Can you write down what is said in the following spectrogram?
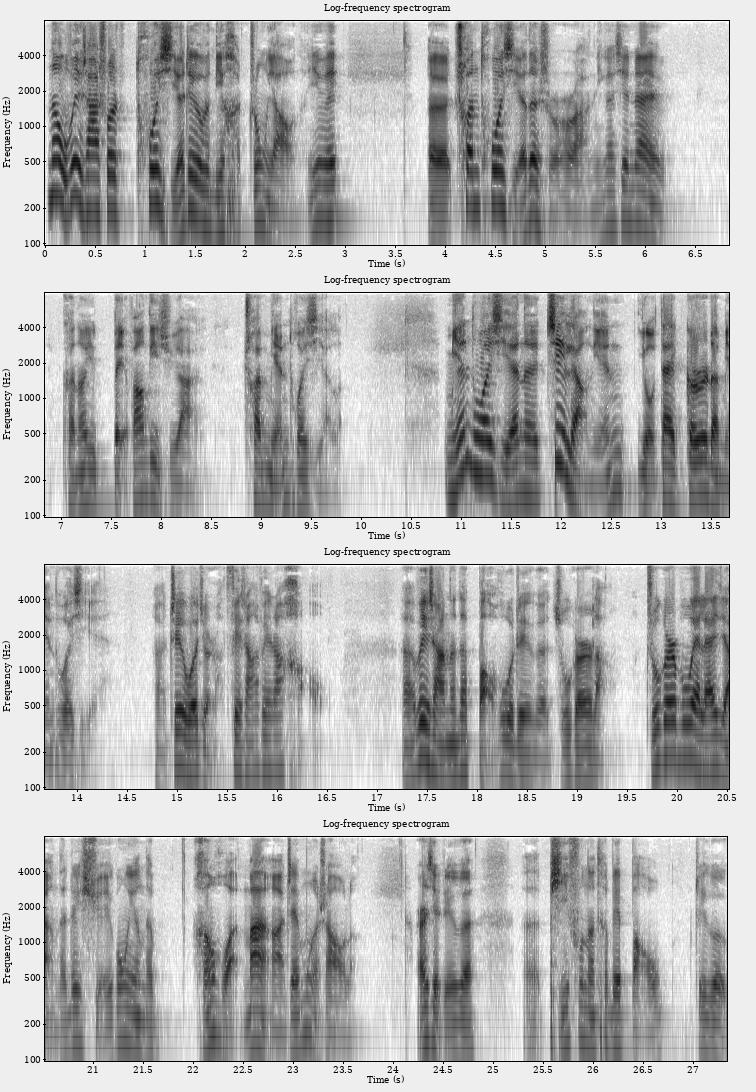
那我为啥说拖鞋这个问题很重要呢？因为，呃，穿拖鞋的时候啊，你看现在可能北方地区啊穿棉拖鞋了。棉拖鞋呢，这两年有带跟儿的棉拖鞋啊，这个我觉得非常非常好。啊，为啥呢？它保护这个足跟了。足跟部位来讲，它这血液供应它很缓慢啊，在末梢了，而且这个。呃，皮肤呢特别薄，这个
